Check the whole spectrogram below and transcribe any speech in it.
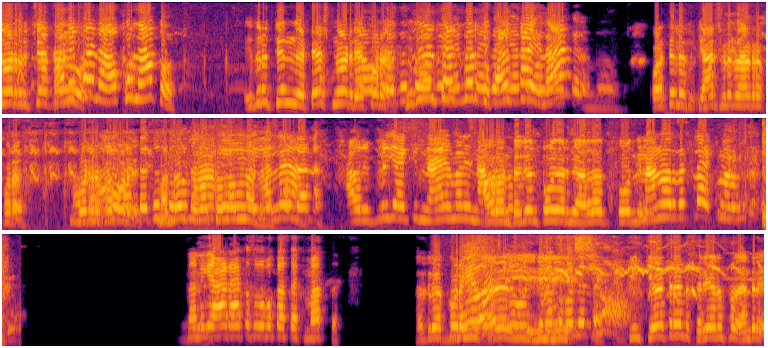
ನೋಡ್ರಿ ರುಚಿ ಹಾಕ ಹಾಕು. ಇದ್ರ ತಿಂದ್ ಟೇಸ್ಟ್ ನೋಡ್ರಿ ಅಕ್ಕೋರ. ಕೊಳ್ತಿಲ್ಲ ಗ್ಯಾಸ್ ಹಿಡಿದ ಆಡ್ರಿ ಯಾಕೋರ ಕೊಡ್ರಿ ರೊಕ್ಕ ಕೊಡ್ರಿ. ಮೊದಲು ತಗೋ ಚಲೋ ಮಾಡಿ. ಅಲ್ಲ ಅವ್ರಿಬ್ರಿಗೆ ಹಾಕಿ ನ್ಯಾಯ ಮಾಡಿ ಅವ್ರ ಒಂದ್ ಡಜನ್ ತಗೊಂಡ್ರಿ ನೀ ಅರ್ಧ ತಗೊಂಡ್ರಿ ನಾನು ಅರ್ಧಕ್ಲ ಹಾಕಿ ನನಗೆ ಎರಡ್ ಹಾಕಿಸ್ಕೋಬೇಕಾಕತ್ ಮತ್ತ? ಅಲ್ರಿ ಹಿಂಗ್ ಸರಿ ಅನಸ್ತದೇನ್ರಿ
